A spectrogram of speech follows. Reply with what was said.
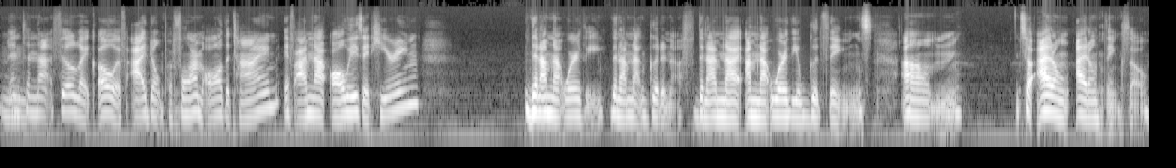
and to not feel like, oh, if I don't perform all the time, if I'm not always adhering, then I'm not worthy. Then I'm not good enough. Then I'm not I'm not worthy of good things. Um so I don't I don't think so.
